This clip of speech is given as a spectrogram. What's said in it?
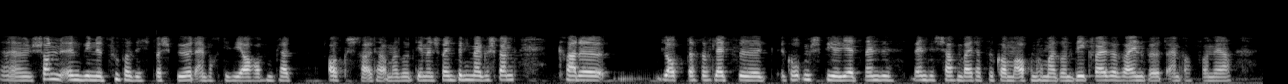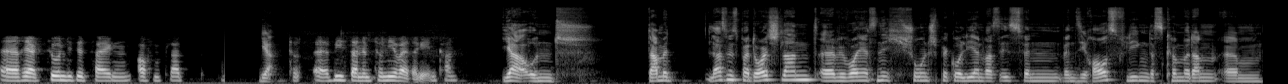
äh, schon irgendwie eine Zuversicht verspürt, einfach die sie auch auf dem Platz ausgestrahlt haben. Also dementsprechend bin ich mal gespannt. Gerade glaube, dass das letzte Gruppenspiel jetzt, wenn sie wenn sie es schaffen, weiterzukommen, auch nochmal so ein Wegweiser sein wird, einfach von der äh, Reaktion, die sie zeigen auf dem Platz ja. Äh, wie es dann im Turnier weitergehen kann. Ja, und damit lassen wir es bei Deutschland. Äh, wir wollen jetzt nicht schon spekulieren, was ist, wenn, wenn sie rausfliegen. Das können wir dann ähm,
